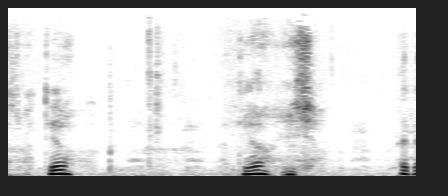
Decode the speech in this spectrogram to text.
待ってよ。待ってよ。よいしょ。はい、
